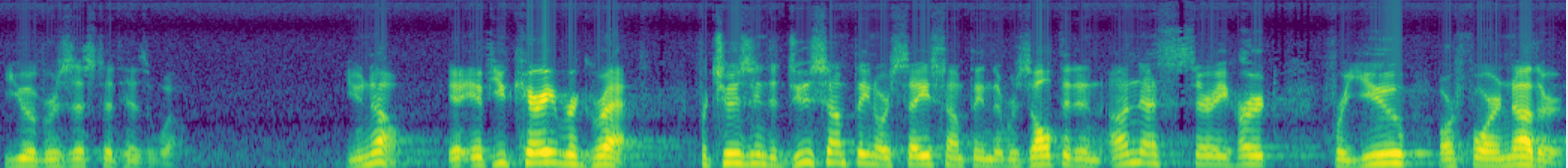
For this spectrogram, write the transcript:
you have resisted his will. You know. If you carry regret, for choosing to do something or say something that resulted in unnecessary hurt for you or for another.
